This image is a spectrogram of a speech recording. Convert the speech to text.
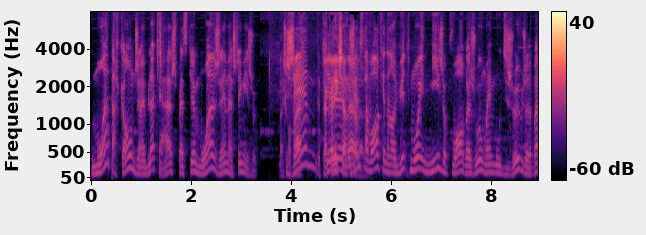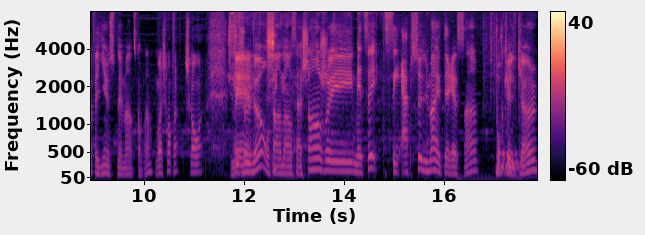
Moi, par contre, j'ai un blocage parce que moi, j'aime acheter mes jeux. Ben, j'aime J'aime savoir que dans 8 mois et demi, je vais pouvoir rejouer au même maudit jeu, je n'aurai pas à payer un supplément, tu comprends? Oui, je comprends. Je comprends. Ces jeux-là ont tendance à changer, mais tu sais, c'est absolument intéressant pour quelqu'un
